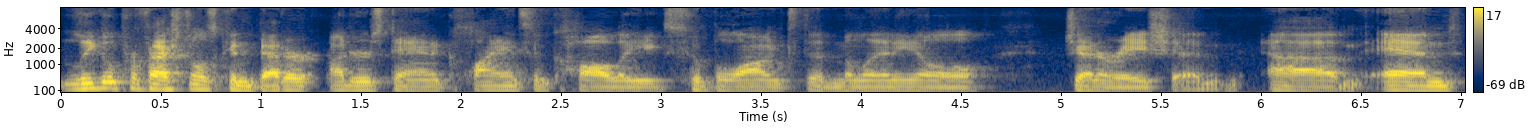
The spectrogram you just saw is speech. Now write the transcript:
legal professionals can better understand clients and colleagues who belong to the millennial generation, um, and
